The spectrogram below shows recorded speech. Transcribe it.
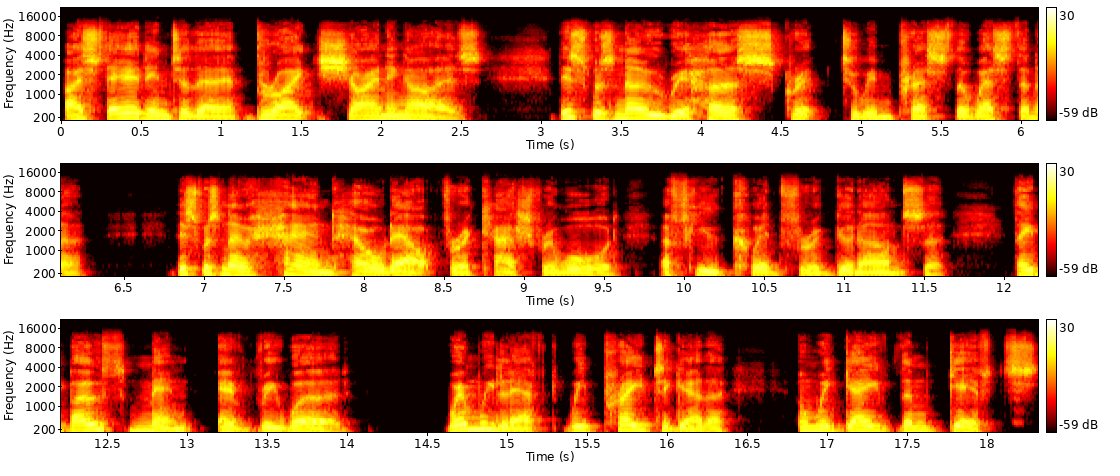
I stared into their bright, shining eyes. This was no rehearsed script to impress the Westerner. This was no hand held out for a cash reward, a few quid for a good answer. They both meant every word. When we left, we prayed together and we gave them gifts.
